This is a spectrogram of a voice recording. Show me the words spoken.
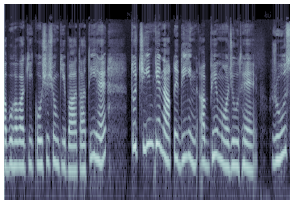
آب و ہوا کی کوششوں کی بات آتی ہے تو چین کے ناقدین اب بھی موجود ہیں روس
